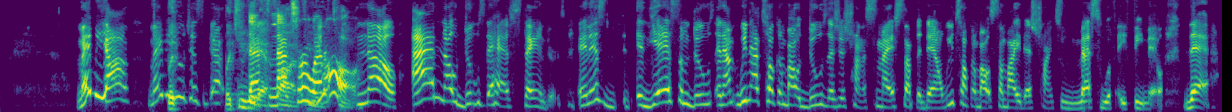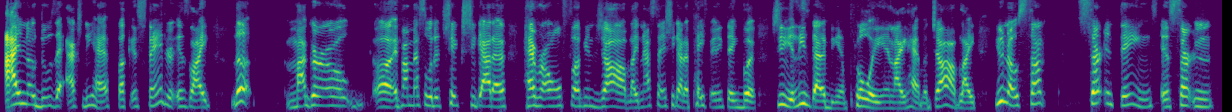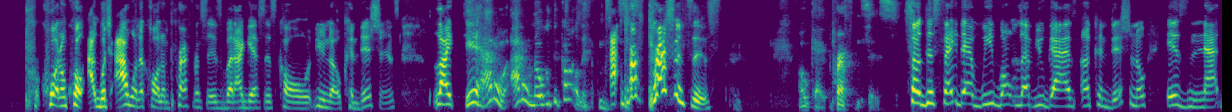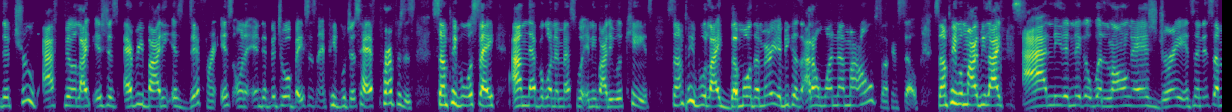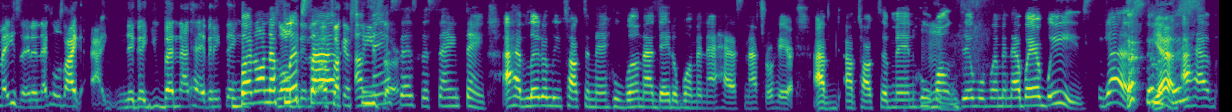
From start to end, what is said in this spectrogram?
Maybe y'all, maybe But- you just got. But you That's that not true at all. No, I know dudes that have standards, and it's it, yeah, some dudes, and I'm, we're not talking about dudes that's just trying to smash something down. We're talking about somebody that's trying to mess with a female. That I know dudes that actually have fucking standard. It's like, look, my girl, uh, if I'm messing with a chick, she gotta have her own fucking job. Like, not saying she gotta pay for anything, but she at least gotta be employed and like have a job. Like, you know, some certain things and certain quote unquote, which I want to call them preferences, but I guess it's called, you know, conditions. Like Yeah, I don't I don't know what to call it. Preferences. Okay, preferences. So to say that we won't love you guys unconditional is not the truth. I feel like it's just everybody is different. It's on an individual basis and people just have preferences. Some people will say, I'm never going to mess with anybody with kids. Some people like the more the merrier because I don't want none of my own fucking self. Some people might be like, I need a nigga with long ass dreads and it's amazing. And the next one's like, I, nigga, you better not have anything. But on the flip than a side, a man says the same thing. I have literally talked to men who will not date a woman that has natural hair. I've I've talked to men who Mm. won't deal with women that wear weaves. Yes, That's still Yes. a? I have.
